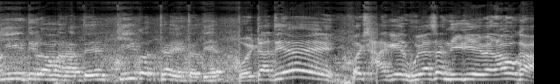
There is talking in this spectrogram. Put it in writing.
কি দিল আমার হাতে? কি করতে হয় এটা দিয়ে? ওইটা দিয়ে ওই শাকের ভুই আছে নিড়িয়ে বেড়াও গা।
